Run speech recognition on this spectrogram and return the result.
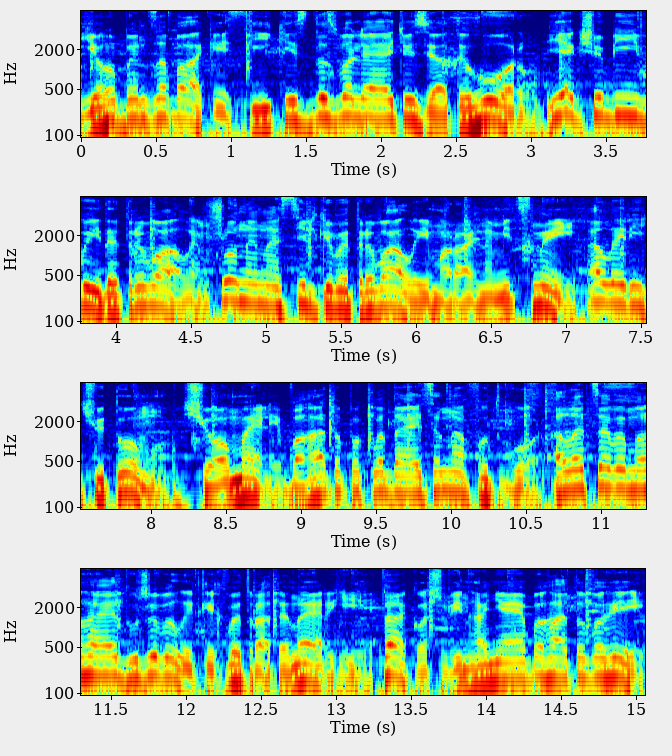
Його бензобаки стійкість дозволяють узяти гору. Якщо бій вийде тривалим, Шон не настільки витривалий і морально міцний. Але річ у тому, що Омелі багато покладається на футвор, але це вимагає дуже великих витрат енергії. Також він ганяє багато ваги,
